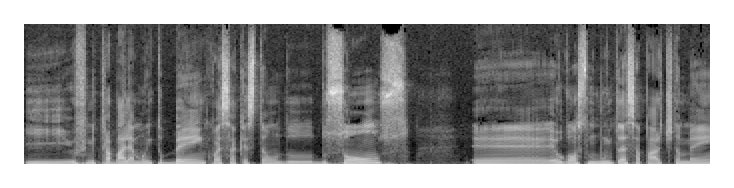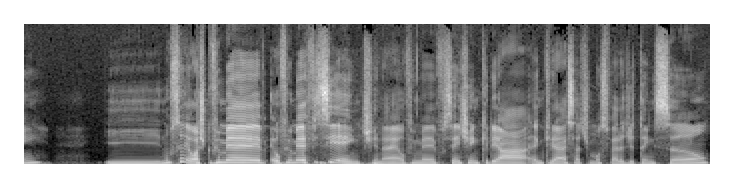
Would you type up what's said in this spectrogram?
E o filme trabalha muito bem com essa questão do, dos sons. É, eu gosto muito dessa parte também. E não sei, eu acho que o filme é, o filme é eficiente, né? O filme é eficiente em criar, em criar essa atmosfera de tensão.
